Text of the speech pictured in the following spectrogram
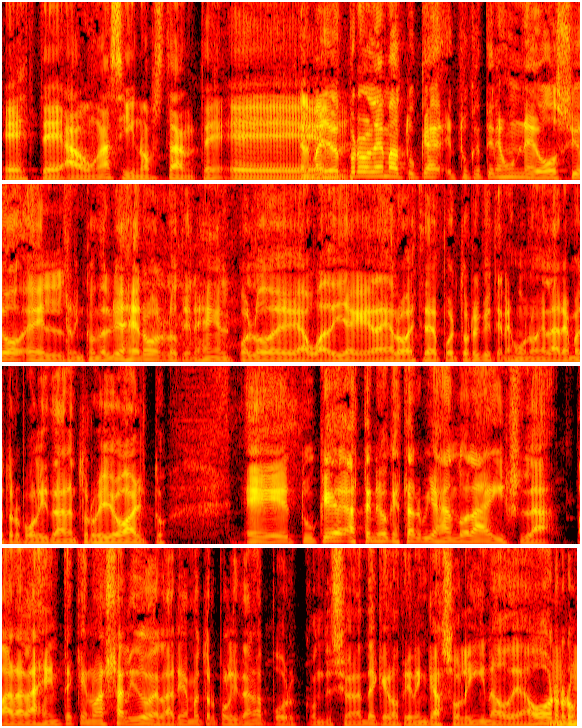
Este, aún así, no obstante... eh, El mayor problema, tú que, tú que tienes un negocio, el Rincón del Viajero, lo tienes en el pueblo de Aguadilla, que queda en el oeste de Puerto Rico, y tienes uno en el área metropolitana, en Trujillo Alto. Eh, tú que has tenido que estar viajando a la isla, para la gente que no ha salido del área metropolitana por condiciones de que no tienen gasolina o de ahorro,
